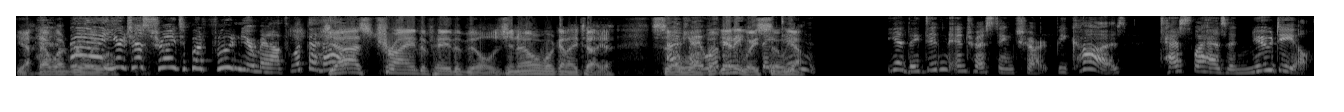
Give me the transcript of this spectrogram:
yeah, that went really well. You're just trying to put food in your mouth. What the hell? Just trying to pay the bills, you know. What can I tell you? So, okay, uh, well, but they, anyway, they so yeah, yeah, they did an interesting chart because Tesla has a new deal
